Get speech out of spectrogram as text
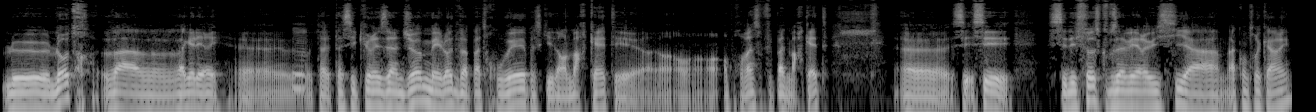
le l'autre va va galérer. Euh, mm. T'as as sécurisé un job, mais l'autre va pas trouver parce qu'il est dans le market et euh, en, province on fait pas de market. Euh, c'est c'est des choses que vous avez réussi à, à contrecarrer?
